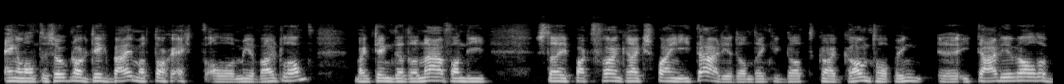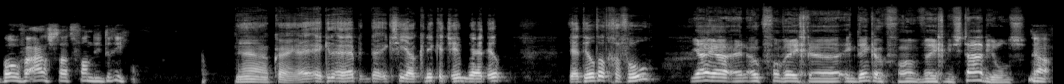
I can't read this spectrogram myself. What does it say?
Engeland is ook nog dichtbij, maar toch echt al meer buitenland. Maar ik denk dat daarna van die. Stel je pakt Frankrijk, Spanje, Italië. Dan denk ik dat qua groundhopping Italië wel er bovenaan staat van die drie. Ja, oké. Ik, ik, zie jou knikken, Jim. Jij deelt, jij deelt dat gevoel? Ja, ja, en ook vanwege, ik denk ook vanwege die stadions. Ja.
